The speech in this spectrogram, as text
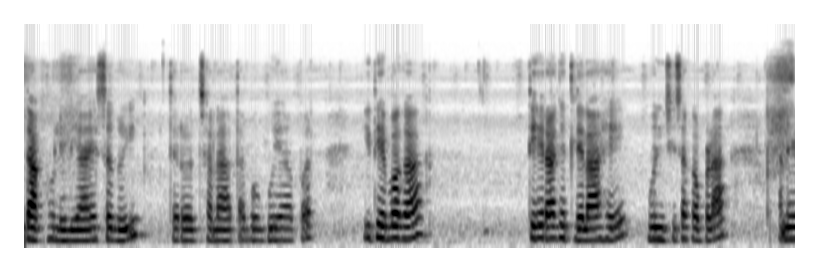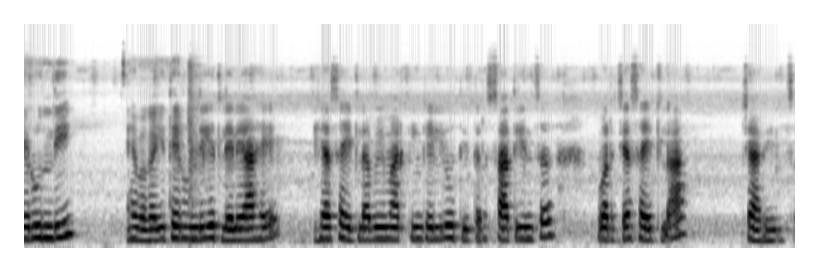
दाखवलेली आहे सगळी. तर चला आता बघूया आपण. इथे बघा तेरा घेतलेला आहे उंचीचा कपडा आणि रुंदी. हे बघा इथे रुंदी घेतलेली आहे. ह्या साईडला मी मार्किंग केली होती तर सात इंच वरच्या साईडला चार इंच.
